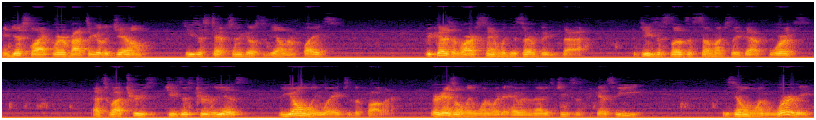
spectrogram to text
And just like we're about to go to jail, Jesus steps in and goes to jail in our place. Because of our sin, we deserve to die. But Jesus loves us so much that he died for us. That's why Jesus truly is the only way to the Father. There is only one way to heaven, and that is Jesus, because He is the only one worthy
